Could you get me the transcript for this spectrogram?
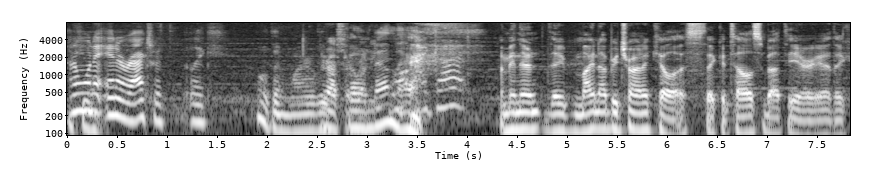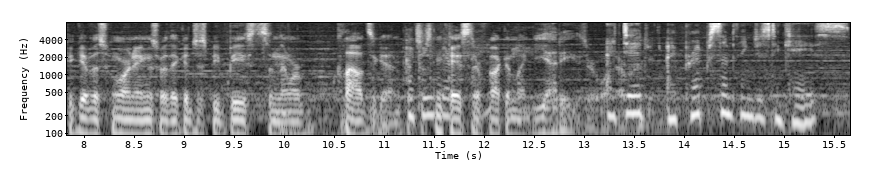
I don't want to interact with like. Well, then why are we going running. down Well, there? I got. I mean, they're, might not be trying to kill us. They could tell us about the area. They could give us warnings, or they could just be beasts and then we're clouds again. I just in they're case they're fucking like yetis or whatever. I did. I prepped something just in case.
